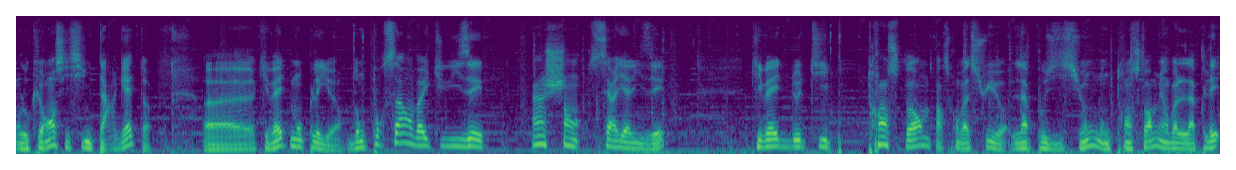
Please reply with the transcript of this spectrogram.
en l'occurrence ici une target euh, qui va être mon player. Donc pour ça on va utiliser un champ sérialisé qui va être de type transform parce qu'on va suivre la position, donc transform et on va l'appeler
